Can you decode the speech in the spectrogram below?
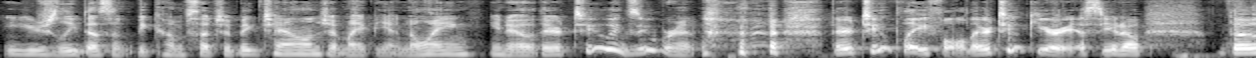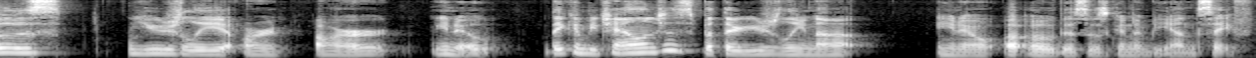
usually doesn't become such a big challenge. It might be annoying. You know, they're too exuberant. they're too playful. They're too curious. You know, those usually are, are, you know, they can be challenges, but they're usually not, you know, uh oh, this is going to be unsafe.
